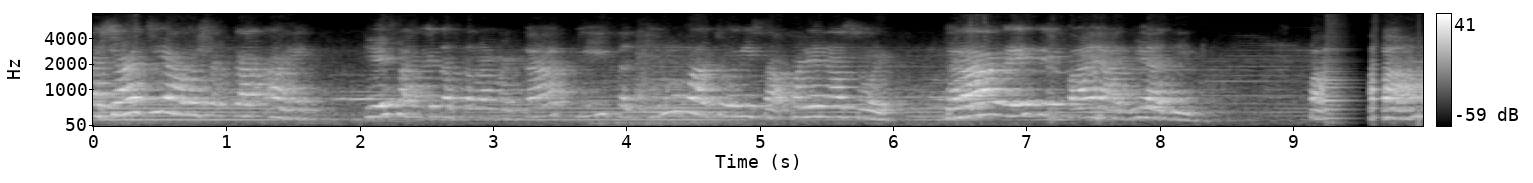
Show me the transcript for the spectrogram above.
कशाची आवश्यकता आहे? हे सांगत असताना म्हणतात की सद्गुरु वाचोनी सापडेना सोय. धरावे ते पाय आधी आधी. पहा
